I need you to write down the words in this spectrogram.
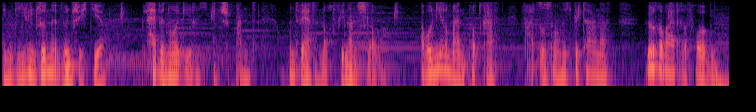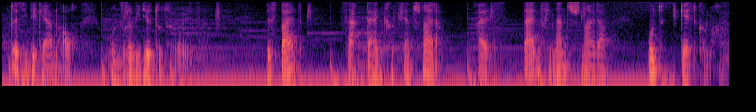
In diesem Sinne wünsche ich dir, bleibe neugierig, entspannt und werde noch finanzschlauer. Abonniere meinen Podcast, falls du es noch nicht getan hast, höre weitere Folgen oder sieh dir gern auch unsere Videotutorials an. Bis bald, sagt dein Christian Schneider als dein Finanzschneider und Geldkümmerer.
